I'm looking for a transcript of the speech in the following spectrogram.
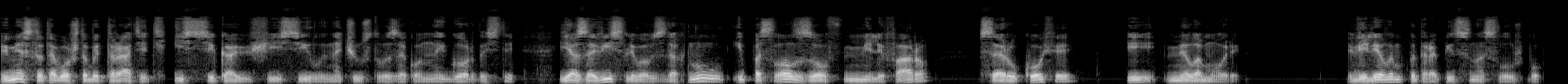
Вместо того, чтобы тратить иссякающие силы на чувство законной гордости, я завистливо вздохнул и послал зов Мелифаро, сэру Кофе и Меломоре. велел им поторопиться на службу.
